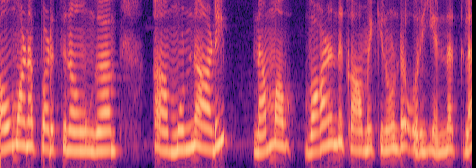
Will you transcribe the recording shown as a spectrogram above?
அவமானப்படுத்தினவங்க முன்னாடி நம்ம வாழ்ந்து காமிக்கணுன்ற ஒரு எண்ணத்தில்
